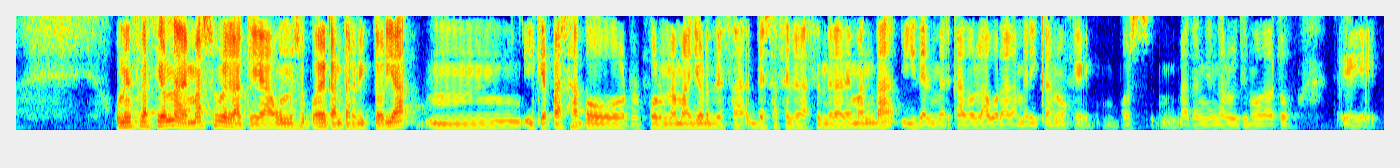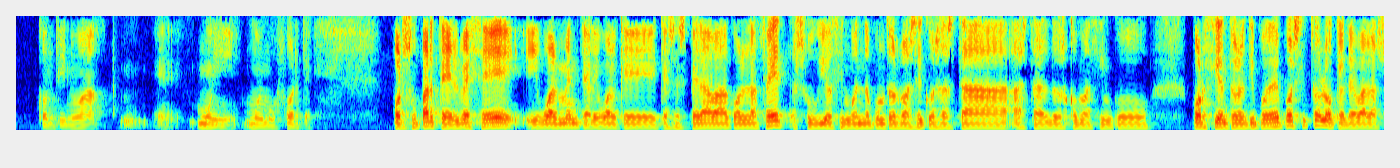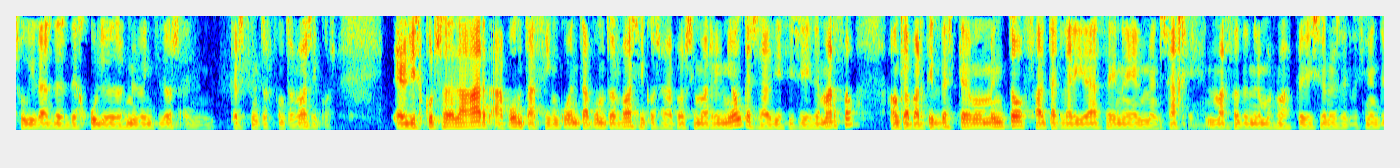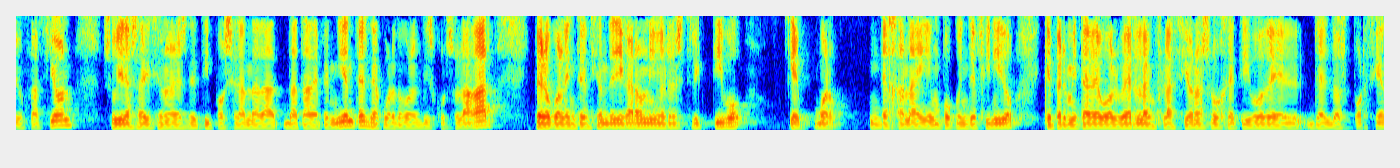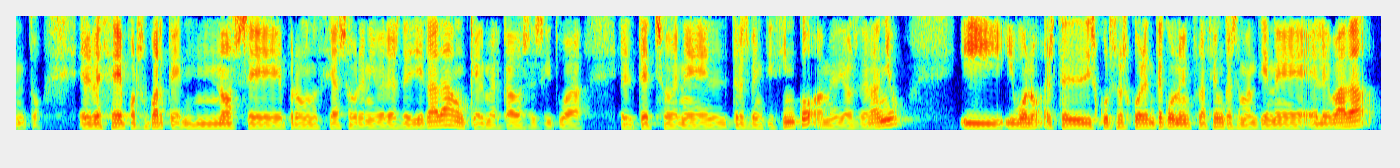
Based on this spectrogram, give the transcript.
Una inflación, además, sobre la que aún no se puede cantar victoria mmm, y que pasa por, por una mayor desaceleración de la demanda y del mercado laboral americano, que, pues, atendiendo al último dato, eh, continúa eh, muy, muy, muy fuerte. Por su parte, el BCE, igualmente, al igual que, se esperaba con la Fed, subió 50 puntos básicos hasta, hasta el 2,5% en el tipo de depósito, lo que eleva las subidas desde julio de 2022 en 300 puntos básicos. El discurso de Lagarde apunta a 50 puntos básicos en la próxima reunión, que será el 16 de marzo, aunque a partir de este momento falta claridad en el mensaje. En marzo tendremos más previsiones de crecimiento e inflación, subidas adicionales de tipo serán data dependientes, de acuerdo con el discurso de Lagarde, pero con la intención de llegar a un nivel restrictivo que, bueno, dejan ahí un poco indefinido, que permita devolver la inflación a su objetivo del, del 2%. El BCE, por su parte, no se pronuncia sobre niveles de llegada, aunque el mercado se sitúa el techo en el 3,25 a mediados del año. Y, bueno, este discurso es coherente con una inflación que se mantiene elevada,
